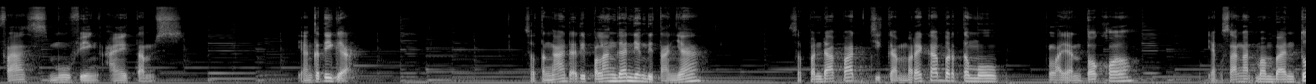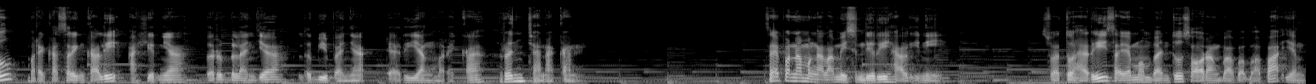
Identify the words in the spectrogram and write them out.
fast moving items. Yang ketiga, setengah dari pelanggan yang ditanya sependapat jika mereka bertemu pelayan toko yang sangat membantu, mereka sering kali akhirnya berbelanja lebih banyak dari yang mereka rencanakan. Saya pernah mengalami sendiri hal ini. Suatu hari saya membantu seorang bapak-bapak yang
